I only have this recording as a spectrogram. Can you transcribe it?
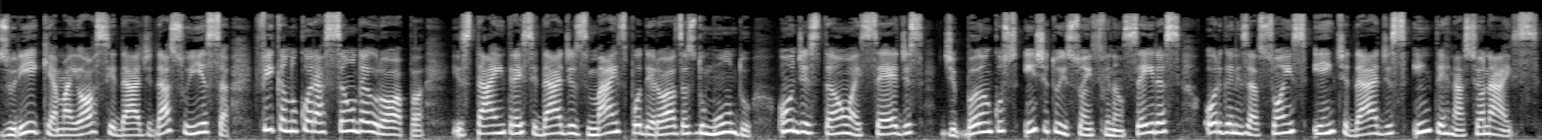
Zurique, a maior cidade da Suíça, fica no coração da Europa. Está entre as cidades mais poderosas do mundo, onde estão as sedes de bancos, instituições financeiras, organizações e entidades internacionais.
